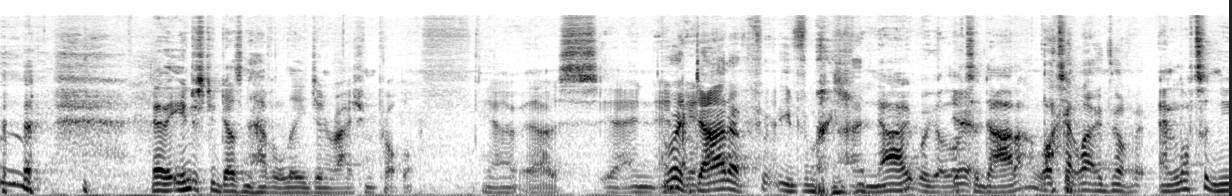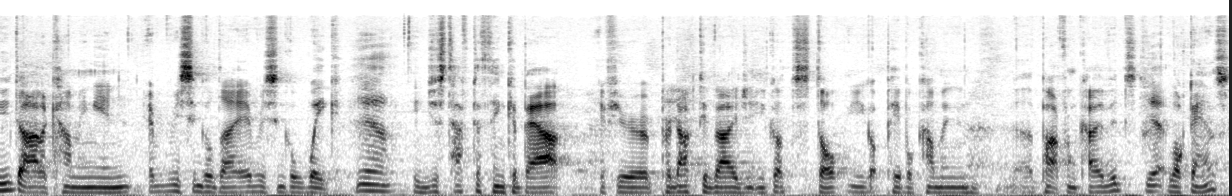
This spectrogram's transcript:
now the industry doesn't have a lead generation problem. You know, uh, yeah, and, and, We're a and- data information. I know we've got lots Yeah. of data, lots of, loads of it. and lots of new data coming in every single day, every single week. Yeah. You just have to think about if you're a productive agent, you've got stock, you've got people coming, uh, apart from COVIDs, Yeah. lockdowns,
